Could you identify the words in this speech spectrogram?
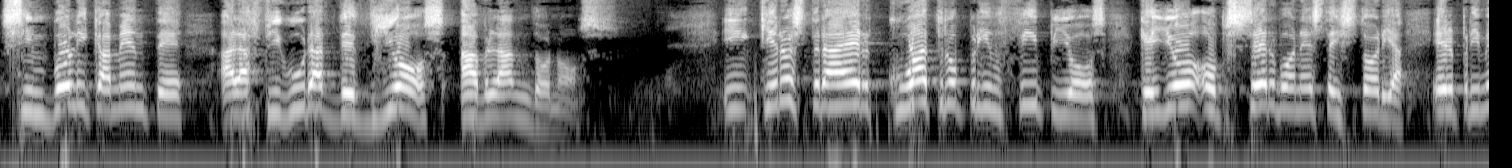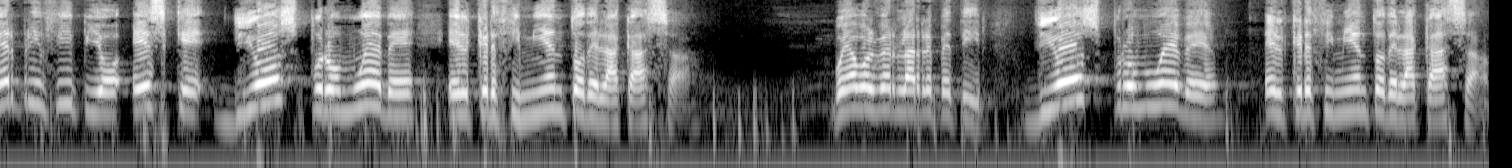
simbólicamente a la figura de Dios hablándonos. Y quiero extraer cuatro principios que yo observo en esta historia. El primer principio es que Dios promueve el crecimiento de la casa. Voy a volverlo a repetir. Dios promueve el crecimiento de la casa.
